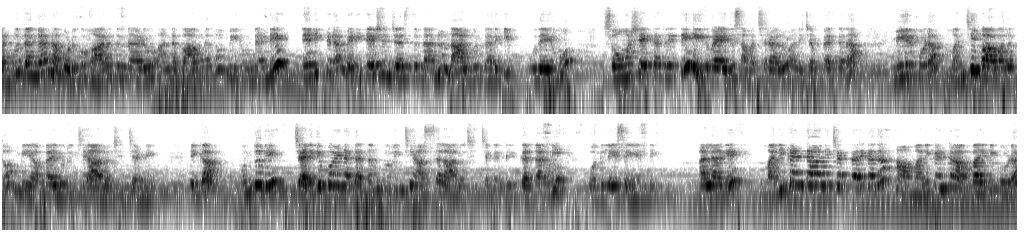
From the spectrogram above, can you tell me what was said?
అద్భుతంగా నా కొడుకు మారుతున్నాడు అన్న భావనతో మీరు ఉండండి. నేను ఇక్కడ మెడిటేషన్ చేస్తున్నాను నాలుగున్నరకి ఉదయము. సోమశేఖర్ రెడ్డి ఇరవై ఐదు సంవత్సరాలు అని చెప్పారు కదా. మీరు కూడా మంచి భావాలతో మీ అబ్బాయి గురించి ఆలోచించండి. ఇక ముందుది జరిగిపోయిన గతం గురించి అస్సలు ఆలోచించకండి. గతాన్ని వదిలేసేయండి. అలాగే మణికంఠ అని చెప్పారు కదా ఆ మణికంఠ అబ్బాయికి కూడా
